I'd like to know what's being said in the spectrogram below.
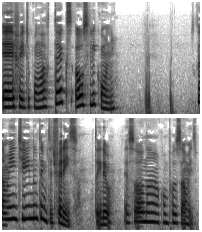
é feito com látex ou silicone. Basicamente não tem muita diferença, entendeu? É só na composição mesmo.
